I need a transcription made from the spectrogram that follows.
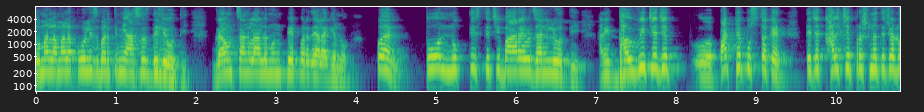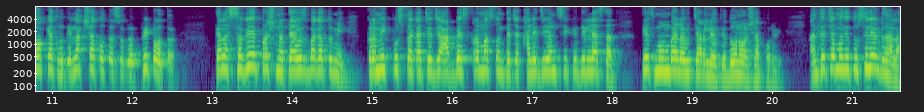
तुम्हाला मला पोलीस भरती मी असंच दिली होती. ग्राउंड चांगला आलं म्हणून पेपर द्यायला गेलो. पण तो नुकतीच त्याची बारावी झालेली होती. आणि दहावीचे जे पाठ्यपुस्तक आहेत त्याच्या खालचे प्रश्न त्याच्या डोक्यात होते लक्षात होतं सगळं फिट होतं. त्याला सगळे प्रश्न त्यावेळेस बघा तुम्ही क्रमिक पुस्तकाचे जे अभ्यासक्रम असतो त्याच्याखाली जे एमसीक्यू दिले असतात तेच मुंबईला विचारले होते दोन वर्षापूर्वी. आणि त्याच्यामध्ये तो सिलेक्ट झाला.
